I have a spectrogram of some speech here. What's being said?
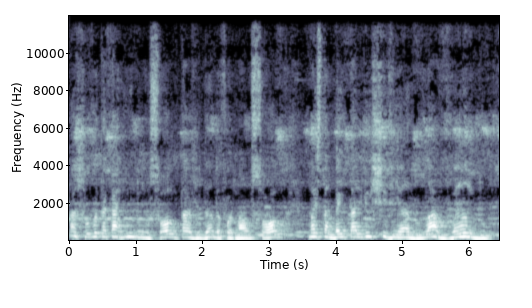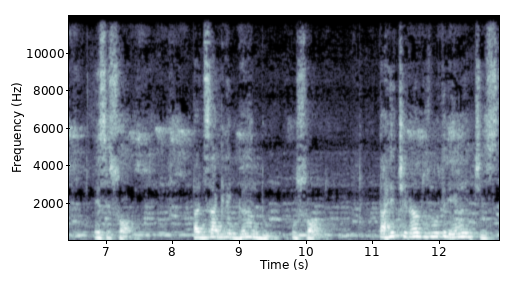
a chuva está caindo no solo, está ajudando a formar o solo, mas também está lixiviando, lavando esse solo, está desagregando o solo, está retirando os nutrientes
